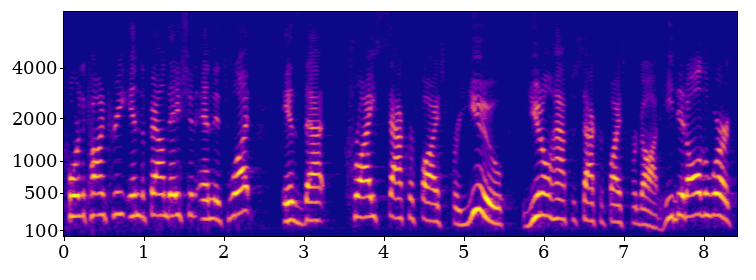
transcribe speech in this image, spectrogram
pour the concrete in the foundation. And it's what? Is that Christ sacrificed for you. You don't have to sacrifice for God. He did all the work.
